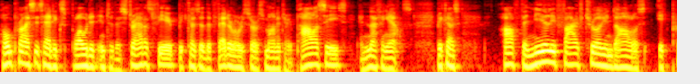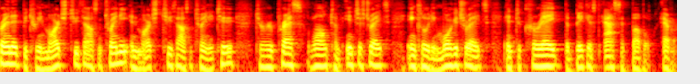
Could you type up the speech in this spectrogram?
Home prices had exploded into the stratosphere because of the Federal Reserve's monetary policies and nothing else. Because of the nearly $5 trillion it printed between March 2020 and March 2022 to repress long term interest rates, including mortgage rates, and to create the biggest asset bubble ever.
